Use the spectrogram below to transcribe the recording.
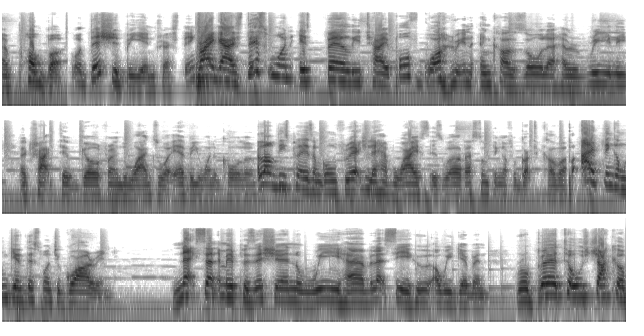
and Pogba. Well, this should be interesting. Right, guys, this one is fairly tight. Both Guarin and Cazorla have really attractive girlfriends, wags, whatever you want to call them. A lot of these players I'm going through actually have wives as well. That's something I forgot to cover. But I think I'm going to give this one to Guarin. Next centre mid position, we have, let's see, who are we given? Roberto, Xhaka,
